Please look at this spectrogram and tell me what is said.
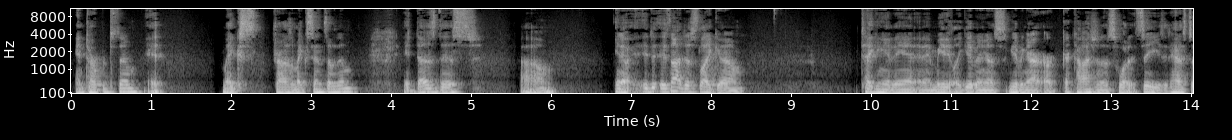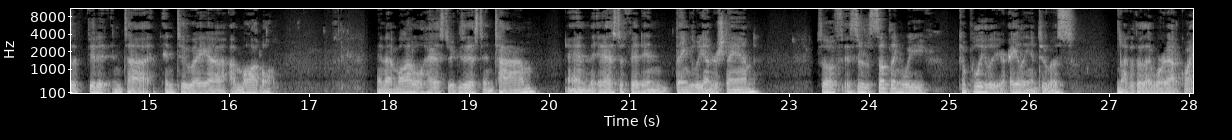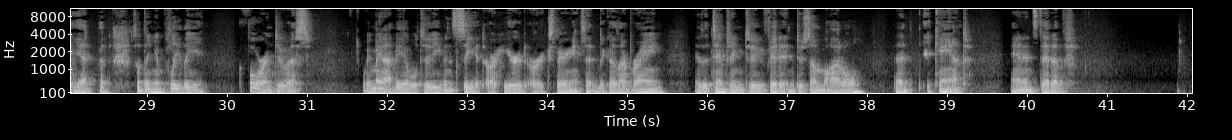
interprets them. It makes tries to make sense of them. It does this. Um, you know, it, it's not just like um, taking it in and immediately giving us giving our, our, our consciousness what it sees. It has to fit it into into a uh, a model, and that model has to exist in time, and it has to fit in things we understand. So if, if there's something we completely alien to us, not to throw that word out quite yet, but something completely foreign to us, we may not be able to even see it or hear it or experience it because our brain is attempting to fit it into some model that it can't. And instead of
